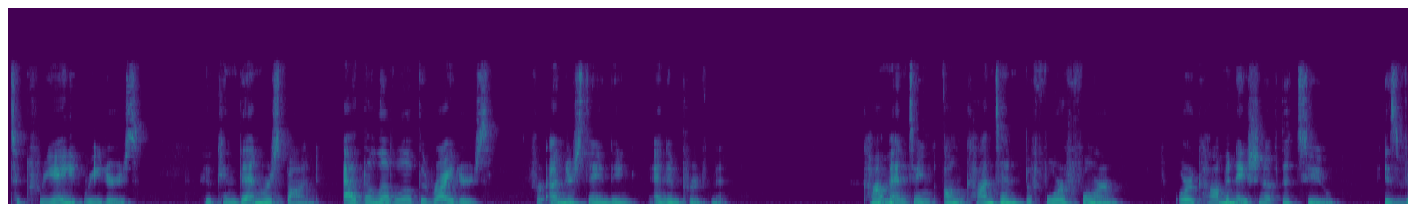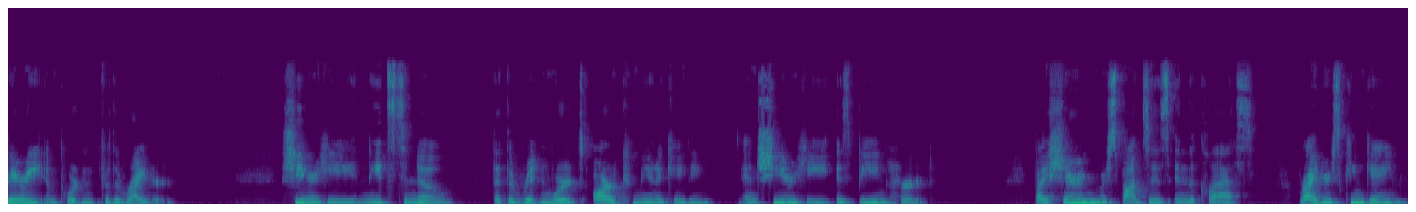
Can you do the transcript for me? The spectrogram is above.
to create readers who can then respond at the level of the writers for understanding and improvement. Commenting on content before form, or a combination of the two, is very important for the writer. She or he needs to know that the written words are communicating and she or he is being heard. By sharing responses in the class, writers can gain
